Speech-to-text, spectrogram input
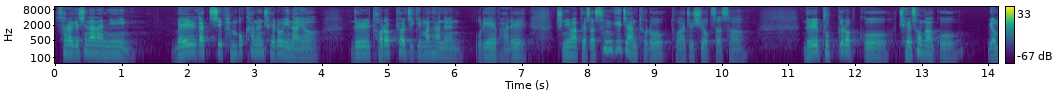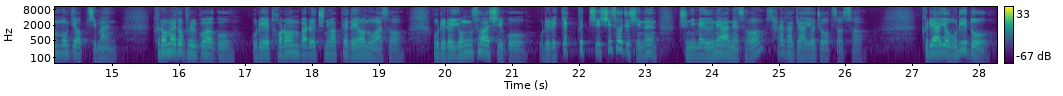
살아계신 하나님, 매일같이 반복하는 죄로 인하여 늘 더럽혀지기만 하는 우리의 발을 주님 앞에서 숨기지 않도록 도와주시옵소서. 늘 부끄럽고 죄송하고 면목이 없지만 그럼에도 불구하고 우리의 더러운 발을 주님 앞에 내어놓아서 우리를 용서하시고 우리를 깨끗이 씻어주시는 주님의 은혜 안에서 살아가게 하여 주옵소서. 그리하여 우리도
